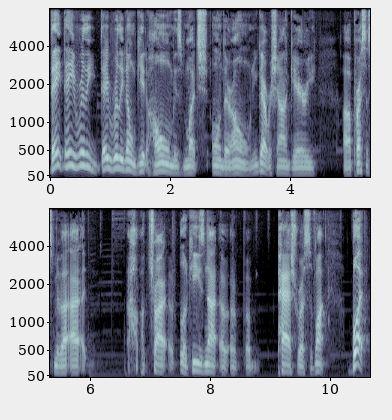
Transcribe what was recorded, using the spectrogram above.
they they really they really don't get home as much on their own. You got Rashan Gary, uh, Preston Smith. I, I, try look, he's not a, a, a pass rush savant, but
